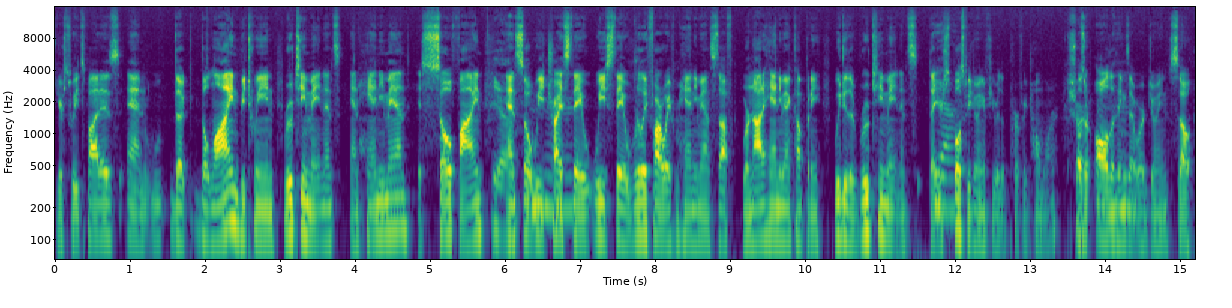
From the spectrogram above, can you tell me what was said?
your sweet spot is, and w- the the line between routine maintenance and handyman is so fine. Yeah. And so we try to stay we stay really far away from handyman stuff. We're not a handyman company. We do the routine maintenance that you're supposed to be doing if you were the perfect homeowner. Sure. Those are all the things that mm-hmm. we're doing. So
